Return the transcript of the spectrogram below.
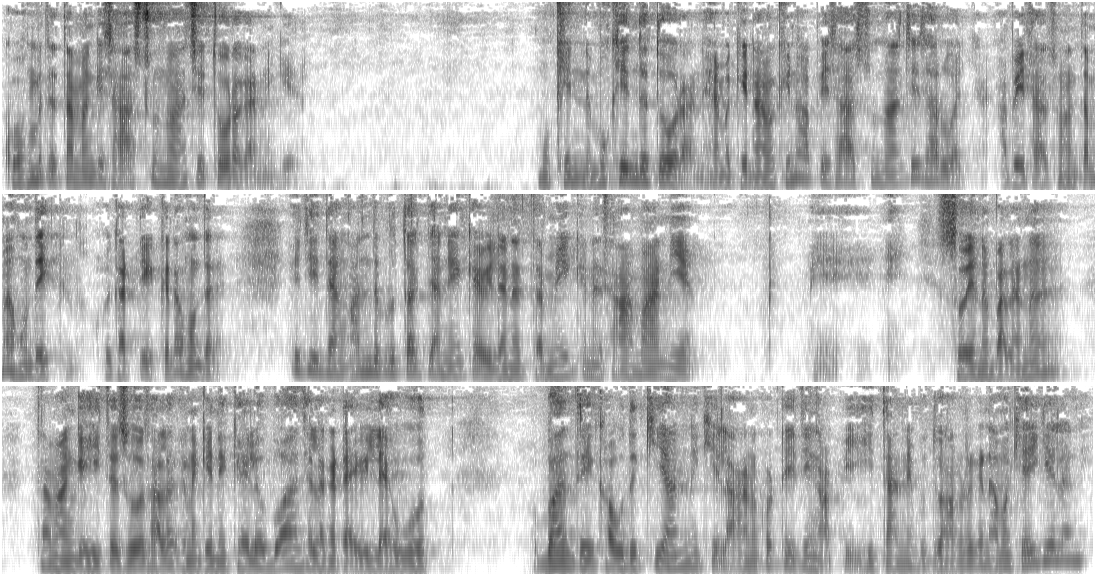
කොහොමද තමන්ගේ ශාස්ත්‍රුන් වහන්සේ තෝරගන්නේ කියලා. මුකින්ද මුකින්ද තෝරන්නේ හැම කෙනාම කියන අපේ ශාස්ත්‍රුන් වහන්සේ සරුවච්චා. අපේ ශාස්ත්‍රුන් තමයි හොඳ එක්කන. ඔය කට්ටිය එක්කන හොඳ නැහැ. ඉතින් දැන් අන්ධ පෘථග්ජනයෙක් ඇවිල්ලා නැත්තම් මේ කියන සාමාන්‍ය මේ සොයන බලන තමන්ගේ හිතසුව සලකන කෙනෙක් ඇවිල්ලා ඔබ වහන්සේ ළඟට ඇවිල්ලා ඇහුවොත් ඔබ වහන්සේ කවුද කියන්නේ කියලා අහනකොට ඉතින් අපි හිතන්නේ බුදුහාමරගේ නම කියයි කියලානේ.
